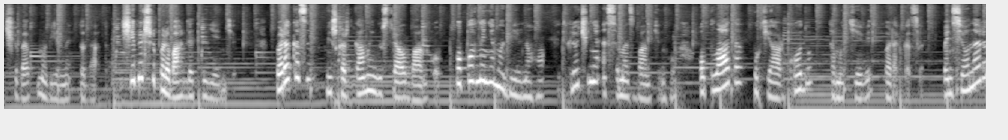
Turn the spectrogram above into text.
чи веб-мобільний додаток. Ще більше переваг для клієнтів. Перекази між картками Індустріалбанку, поповнення мобільного, підключення смс-банкінгу, оплата по QR-коду та миттєві перекази. Пенсіонери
